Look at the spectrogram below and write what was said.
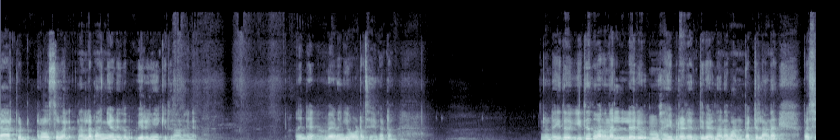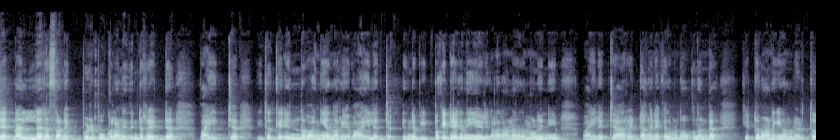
ഡാർക്ക് റോസ് പോലെ. നല്ല ഭംഗിയാണ് ഇത് വിരിഞ്ഞേക്കിത് കാണാൻ അതിന്റെ വേണമെങ്കിൽ ഓർഡർ ചെയ്യാം കേട്ടോ. ഉണ്ട് ഇത് ഇത് എന്ന് പറഞ്ഞാൽ നല്ലൊരു ഹൈബ്രിഡ് ഇനത്തിൽ വരുന്നതാണ് വൺ പെറ്റലാണ്. പക്ഷേ നല്ല രസമാണ്. എപ്പോഴും പൂക്കളാണ്. ഇതിന്റെ റെഡ് വൈറ്റ് ഇതൊക്കെ എന്ത് ഭംഗിയാണെന്നറിയാം വയലറ്റ് ഇതിന്റെ ഇപ്പോൾ കിട്ടിയേക്കുന്ന ഈ ഒരു കളറാണ് നമ്മൾ ഇനിയും വയലറ്റ് ആ റെഡ് അങ്ങനെയൊക്കെ നമ്മൾ നോക്കുന്നുണ്ട്. കിട്ടുവാണെങ്കിൽ നമ്മൾ എടുത്തു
